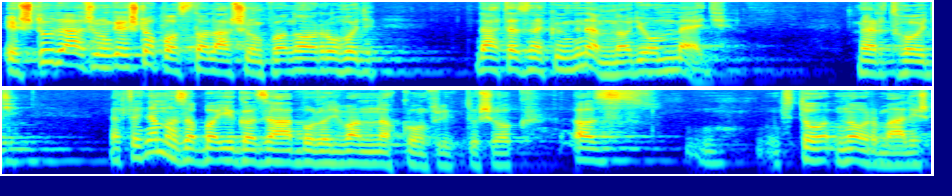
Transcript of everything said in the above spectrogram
és tudásunk és tapasztalásunk van arról, hogy de hát ez nekünk nem nagyon megy. Mert hogy, mert hogy nem az a baj igazából, hogy vannak konfliktusok, az normális,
